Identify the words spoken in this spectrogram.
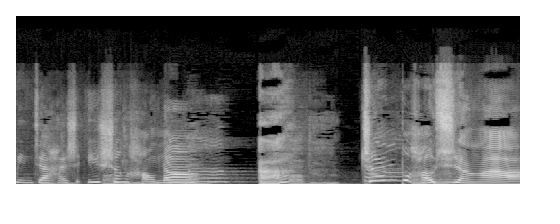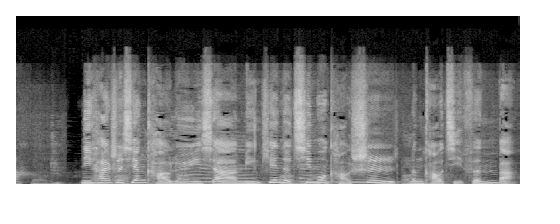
明家还是医生好呢？啊，真不好选啊！你还是先考虑一下明天的期末考试能考几分吧。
